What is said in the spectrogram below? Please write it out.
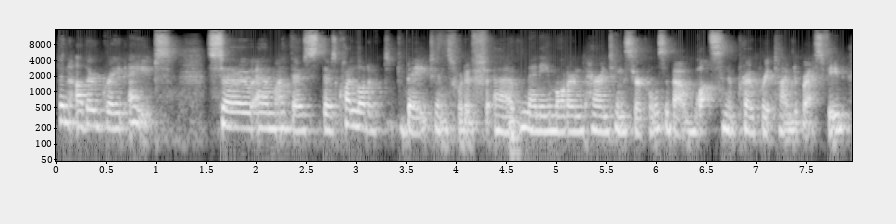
than other great apes. So um, there's there's quite a lot of debate in sort of uh, many modern parenting circles about what's an appropriate time to breastfeed.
